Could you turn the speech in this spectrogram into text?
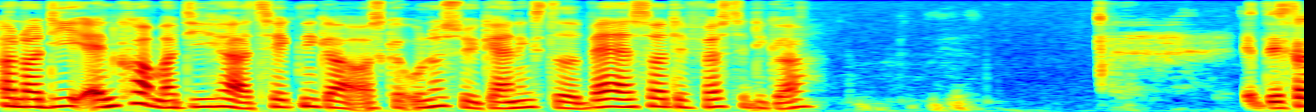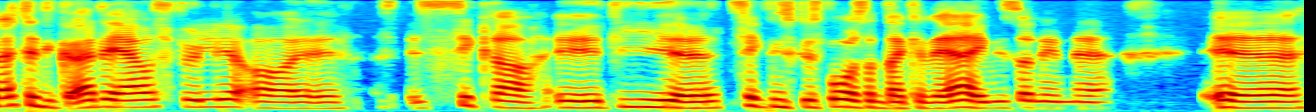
Og når de ankommer, de her teknikere, og skal undersøge gerningsstedet, hvad er så det første, de gør? Det første, de gør, det er jo selvfølgelig at øh, sikre øh, de øh, tekniske spor, som der kan være inde i sådan en, øh, øh,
